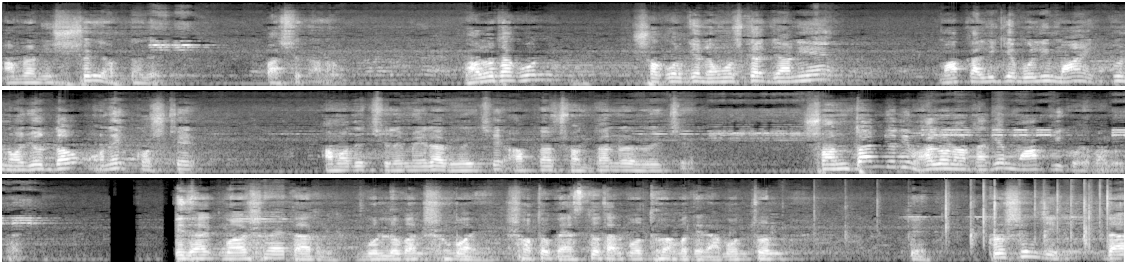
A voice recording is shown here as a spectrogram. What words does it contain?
আমরা নিশ্চয়ই আপনাদের পাশে দাঁড়াবো। ভালো থাকুন, সকলকে নমস্কার জানিয়ে মা কালীকে বলি, মা, একটু নজর দাও, অনেক কষ্টে আমাদের ছেলেমেয়েরা রয়েছে, আপনার সন্তানরা রয়েছে। সন্তান যদি ভালো না থাকে, মা কি করে ভালো থাকে? বিধায়ক মহাশয়, তার মূল্যবান সময়, শত ব্যস্ততার মধ্যে আমাদের আমন্ত্রণ। প্রসেনজিৎ দা,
